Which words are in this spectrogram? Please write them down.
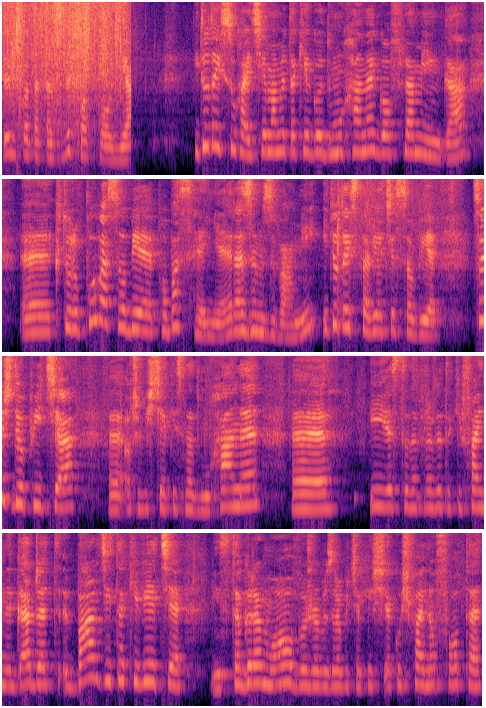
tylko taka zwykła folia. I tutaj słuchajcie, mamy takiego dmuchanego flaminga, e, który pływa sobie po basenie razem z Wami. I tutaj stawiacie sobie coś do picia, e, oczywiście jak jest nadmuchany. E, I jest to naprawdę taki fajny gadżet, bardziej taki wiecie, instagramowy, żeby zrobić jakieś, jakąś fajną fotę.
